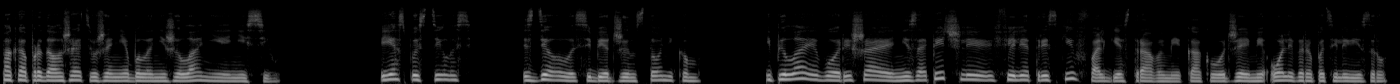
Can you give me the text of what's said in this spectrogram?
пока продолжать уже не было ни желания, ни сил. Я спустилась, сделала себе джин с тоником и пила его, решая, не запечь ли филе трески в фольге с травами, как у Джейми Оливера по телевизору,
